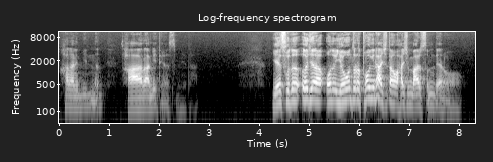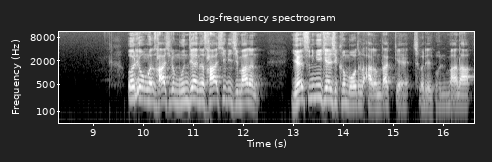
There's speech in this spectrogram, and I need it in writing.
하나님 믿는 사람이 되었습니다. 예수는 어제나 오늘 영원토록 동일하시다고 하신 말씀대로 어려운 건 사실은 문제 있는 사실이지만은 예수님이 계시 그 모든 아름답게 처리 얼마나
